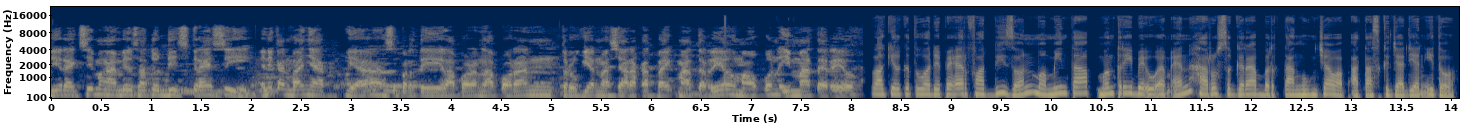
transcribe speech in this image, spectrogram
direksi mengambil satu diskresi. Ini kan banyak ya, seperti laporan-laporan kerugian masyarakat baik material maupun imaterial. Wakil Ketua DPR Fadlizon meminta Menteri BUMN harus segera bertanggung jawab atas kejadian itu.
